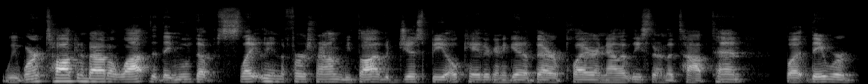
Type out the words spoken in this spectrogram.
We weren't talking about a lot that they moved up slightly in the first round. We thought it would just be okay, they're going to get a better player, and now at least they're in the top 10. But they were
